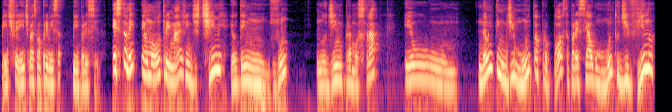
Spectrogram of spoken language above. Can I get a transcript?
bem diferente, mas uma premissa bem parecida. Esse também é uma outra imagem de time. Eu tenho um zoom no Jim para mostrar. Eu não entendi muito a proposta, parece algo muito divino,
